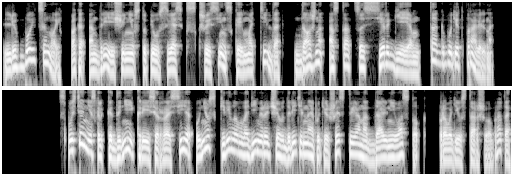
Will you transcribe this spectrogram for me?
Любой ценой, пока Андрей еще не вступил в связь с Кшесинской, Матильда должна остаться с Сергеем. Так будет правильно. Спустя несколько дней крейсер «Россия» унес Кирилла Владимировича в длительное путешествие на Дальний Восток. Проводив старшего брата,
